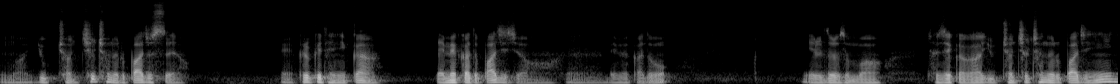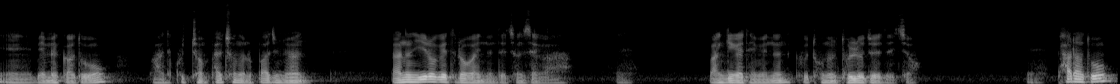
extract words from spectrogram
6천, 7천으로 빠졌어요. 예, 그렇게 되니까 매매가도 빠지죠. 예, 매매가도 예를 들어서 뭐 전세가가 6천, 7천으로 빠지니 예, 매매가도 한 9천, 8천으로 빠지면 나는 1억에 들어가 있는데 전세가 예, 만기가 되면은 그 돈을 돌려줘야 되죠. 예, 팔아도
